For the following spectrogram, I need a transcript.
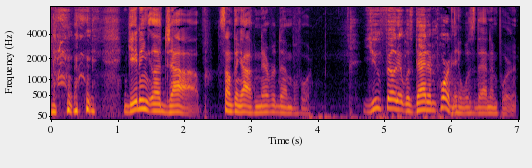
getting a job, something I've never done before. You felt it was that important. It was that important.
